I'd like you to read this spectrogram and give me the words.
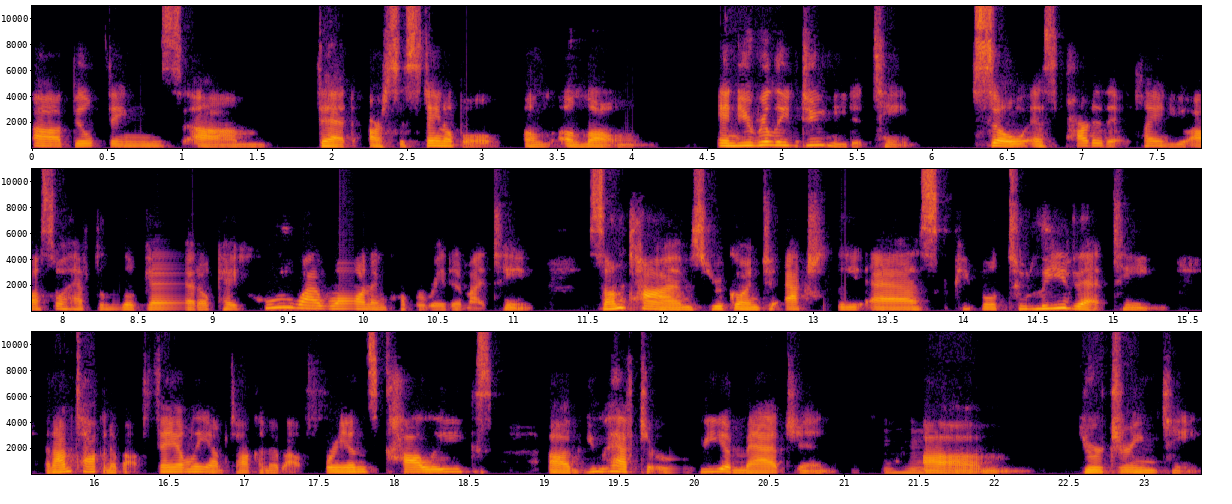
uh, build things um, that are sustainable al- alone, and you really do need a team. So, as part of that plan, you also have to look at okay, who do I want to incorporate in my team? Sometimes you're going to actually ask people to leave that team and I'm talking about family, I'm talking about friends, colleagues. Um, you have to reimagine mm-hmm. um, your dream team.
